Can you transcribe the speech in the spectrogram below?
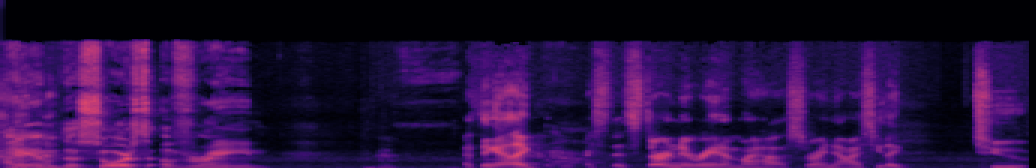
I am the source of rain. I think I like it's starting to rain at my house right now. I see like two.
